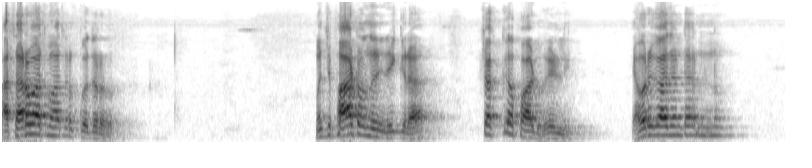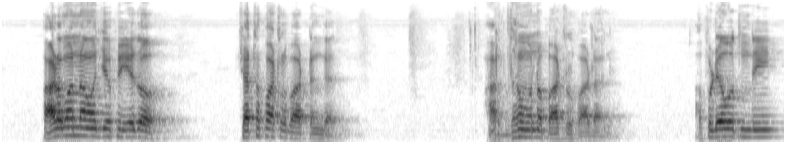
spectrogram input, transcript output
ఆ తర్వాత మాత్రం కుదరదు. మంచి పాట ఉంది నీ దగ్గర. చక్కగా పాడు వెళ్ళి. ఎవరు కాదంటారు నిన్ను? పాడమన్నామని చెప్పి ఏదో చెత్త పాటలు పాడటం కాదు. అర్థం ఉన్న పాటలు పాడాలి. అప్పుడేమవుతుంది?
